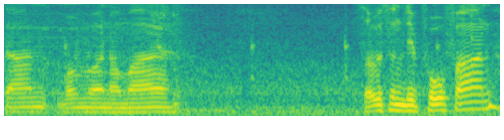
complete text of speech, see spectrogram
Dann wollen wir nochmal zurück zum Depot fahren.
